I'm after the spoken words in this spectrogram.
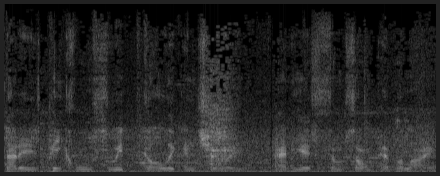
That is pickle, sweet garlic and chili. And here's some salt and pepper lime.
